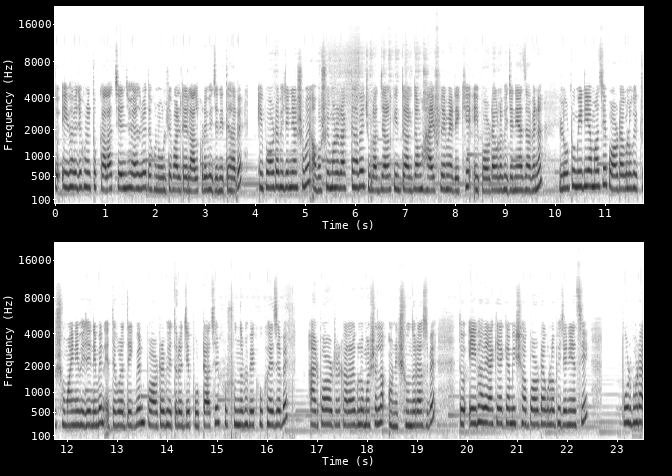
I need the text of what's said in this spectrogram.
তো এইভাবে যখন একটু কালার চেঞ্জ হয়ে আসবে, তখন উল্টে পাল্টে লাল করে ভেজে নিতে হবে। এই পরোটা ভেজে নেওয়ার সময় অবশ্যই মনে রাখতে হবে, চুলার জাল কিন্তু একদম হাই ফ্লেমে রেখে এই পরোটাগুলো ভেজে নেওয়া যাবে না। লো টু মিডিয়াম আছে, পরোটাগুলোকে একটু সময় নিয়ে ভেজে নেবেন। এতে করে দেখবেন পরোটার ভেতরে যে পুরটা আছে, খুব সুন্দরভাবে কুক হয়ে যাবে। আর পরোটার কালারগুলো মশলা অনেক সুন্দর আসবে। তো এইভাবে একে একে আমি সব পরোটাগুলো ভেজে নিয়েছি। পুর ভরা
